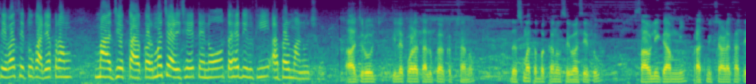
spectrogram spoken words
સેવા સેતુ કાર્યક્રમમાં જે કર્મચારી છે તેનો તહે દિલથી આભાર માનું છું. આજરોજ તિલકવાડા તાલુકા કક્ષાનો દસમા તબક્કાનો સેવા સેતુ સાવલી ગામની પ્રાથમિક શાળા ખાતે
